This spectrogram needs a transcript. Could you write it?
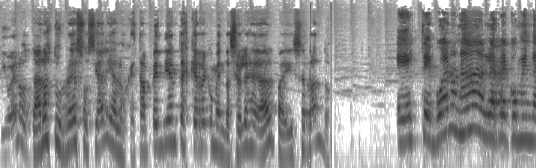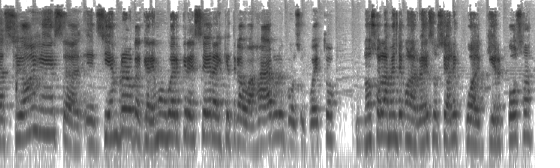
Y bueno, danos tus redes sociales y a los que están pendientes, ¿qué recomendaciones le da para ir cerrando? Este, bueno, nada, la recomendación es esa. eh, siempre lo que queremos ver crecer hay que trabajarlo y por supuesto, no solamente con las redes sociales, cualquier cosa,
